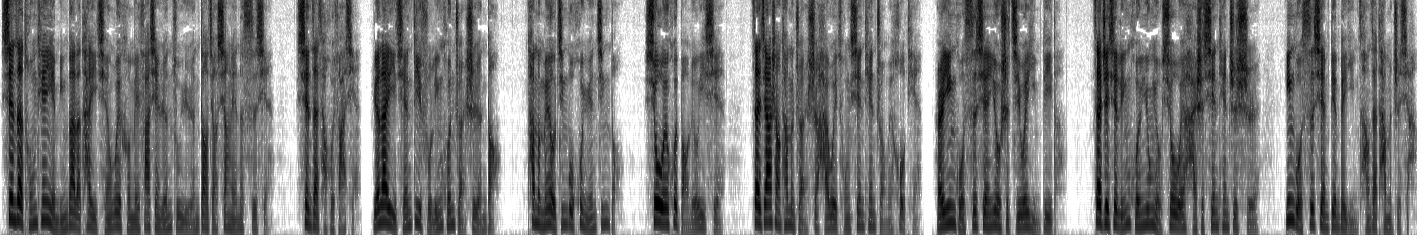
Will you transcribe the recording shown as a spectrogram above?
现在童天也明白了，他以前为何没发现人族与人道教相连的丝线。现在才会发现，原来以前地府灵魂转世人道，他们没有经过混元金斗，修为会保留一些。再加上他们转世还未从先天转为后天，而因果丝线又是极为隐蔽的，在这些灵魂拥有修为还是先天之时，因果丝线便被隐藏在他们之下。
